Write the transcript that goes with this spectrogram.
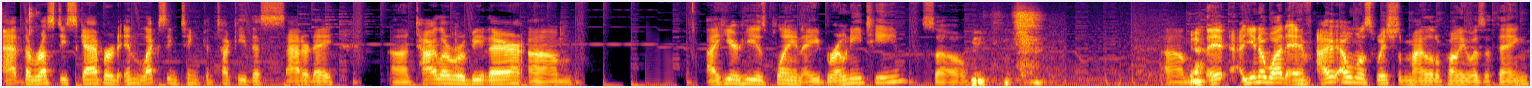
at the Rusty Scabbard in Lexington, Kentucky this Saturday. Uh, Tyler will be there. Um, I hear he is playing a Brony team. So, um, Yeah. it- you know what? If I almost wish My Little Pony was a thing,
